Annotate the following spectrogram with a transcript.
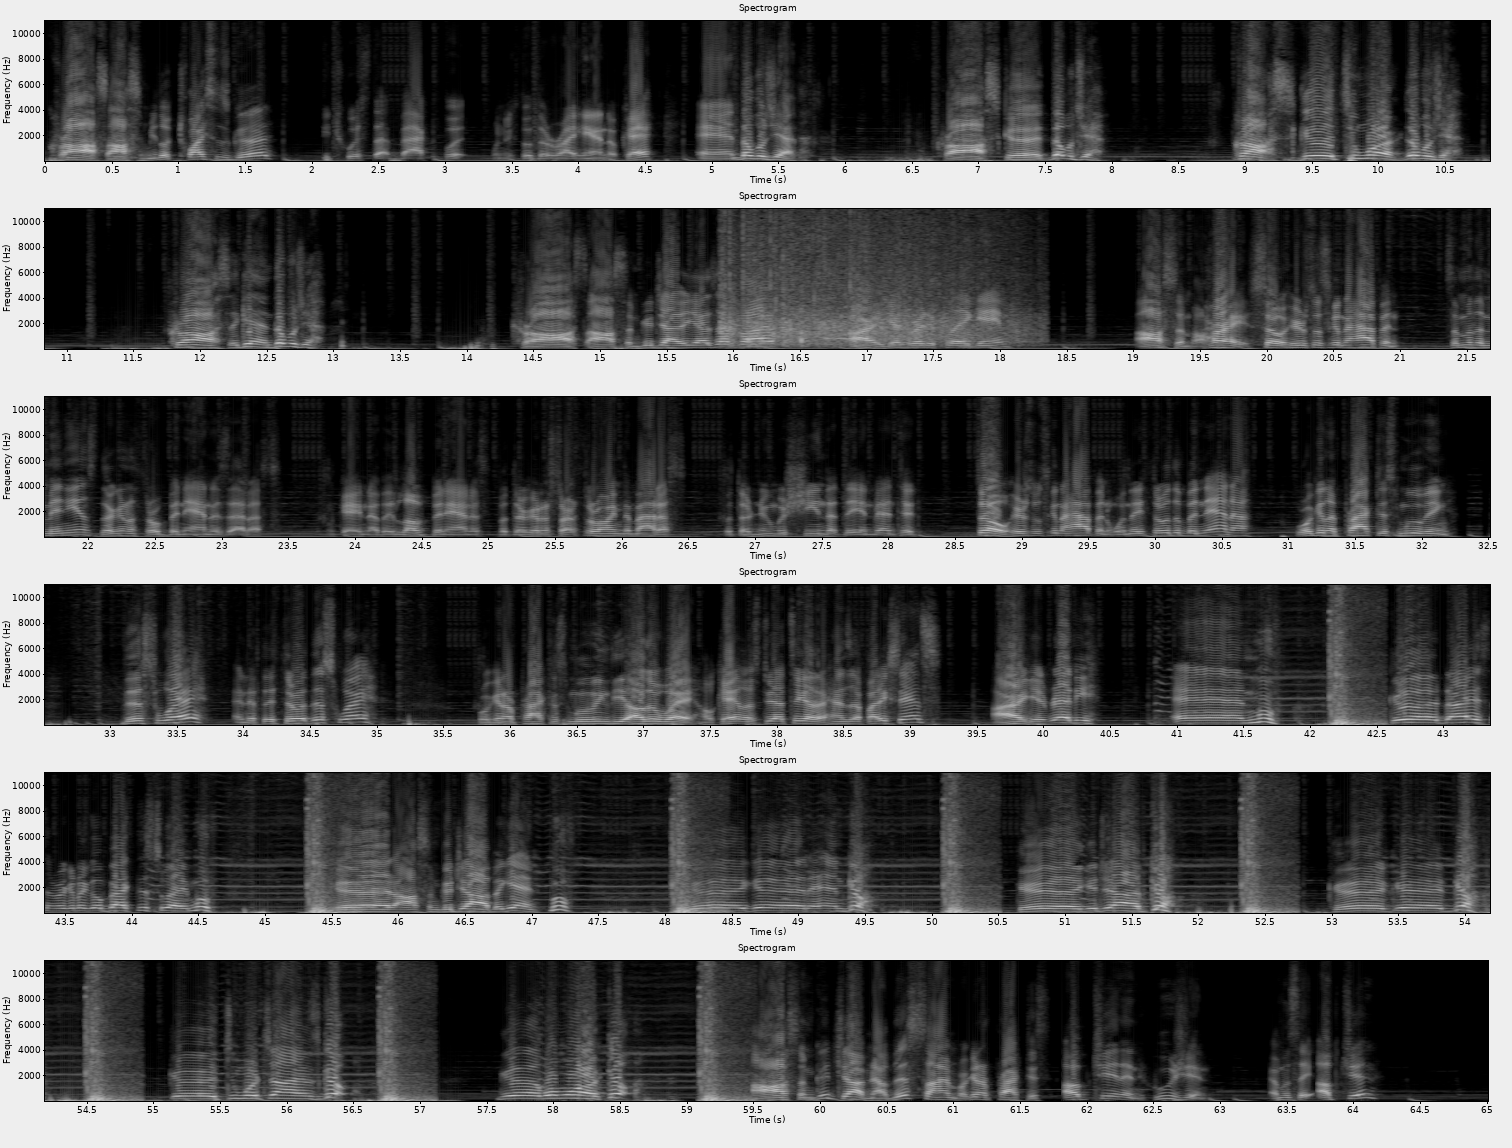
cross. Awesome. You look twice as good. You twist that back foot when you throw that right hand. Okay? And double jab, cross. Good. Double jab, cross. Good. Two more. Double jab, cross. Again. Double jab, cross. Awesome. Good job, you guys. High five. All right, you guys ready to play a game? Awesome. All right, so here's what's gonna happen. Some of the minions, they're gonna throw bananas at us. Okay, now they love bananas, but they're gonna start throwing them at us with their new machine that they invented. So here's what's gonna happen. When they throw the banana, we're gonna practice moving this way, and if they throw it this way, we're gonna practice moving the other way. Okay, let's do that together. Hands up, fighting stance. All right, get ready, and move. Good, nice. And we're gonna go back this way. Move. Good, awesome, good job. Again, move. Good, good, and go. Good, good job. Go. Good, good, go. Good, two more times. Go. Good, one more. Go. Awesome, good job. Now this time we're gonna practice upjin and hujin. Everyone say upjin.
